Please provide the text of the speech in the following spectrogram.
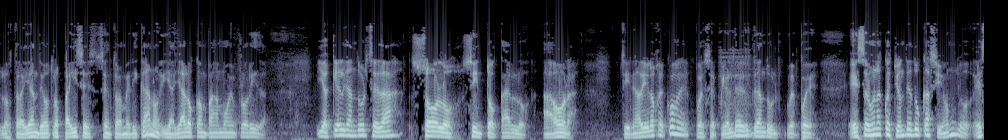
los traían de otros países centroamericanos, y allá los compramos en Florida. Y aquí el gandul se da solo, sin tocarlo, ahora. Si nadie lo recoge, pues se pierde el gandul. Pues eso es una cuestión de educación. Yo, es,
